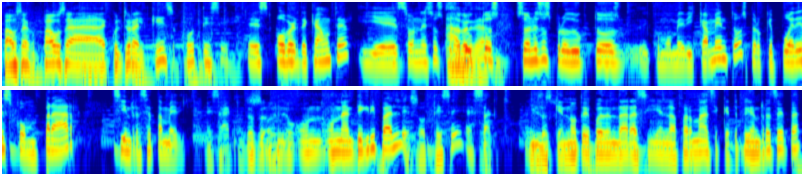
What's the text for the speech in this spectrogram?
Pausa, pausa cultural. ¿Qué es OTC? es over the counter y es- son esos Ah, productos, son esos productos eh, como medicamentos, pero que puedes comprar sin receta médica. Exacto. Entonces, un, un antigripal es OTC. Exacto. Y los que no te pueden dar así en la farmacia, que te piden receta,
